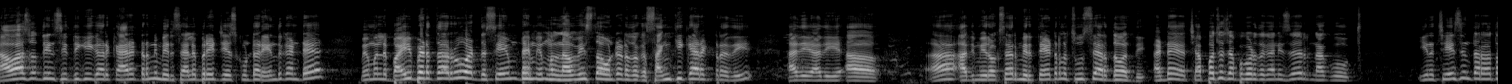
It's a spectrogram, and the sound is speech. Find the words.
నవాజుద్దీన్ సిద్దికీ గారి క్యారెక్టర్ని మీరు సెలబ్రేట్ చేసుకుంటారు. ఎందుకంటే మిమ్మల్ని భయపెడతారు అట్ ద సేమ్ టైం మిమ్మల్ని నవ్విస్తూ ఉంటాడు. అదొక సంఖ్య క్యారెక్టర్ అది. అది అది అది మీరు ఒకసారి మీరు థియేటర్లో చూస్తే అర్థం అవుద్ది. అంటే చెప్పచ్చో చెప్పకూడదు కానీ సార్ నాకు ఈయన చేసిన తర్వాత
